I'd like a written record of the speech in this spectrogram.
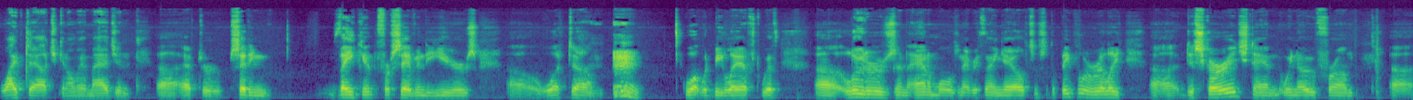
wiped out. You can only imagine uh, after sitting vacant for 70 years, uh, what um, what would be left with uh, looters and animals and everything else. And so the people are really uh, discouraged, and we know from uh,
